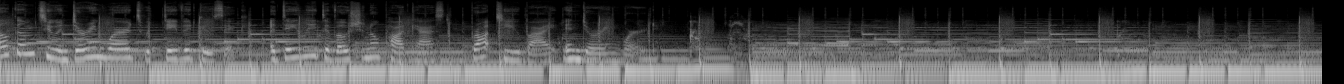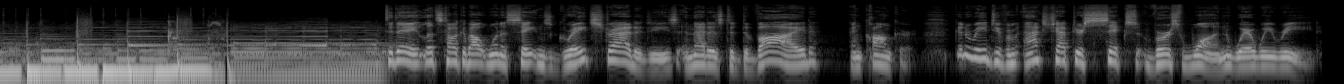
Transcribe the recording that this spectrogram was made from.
Welcome to Enduring Words with David Guzik, a daily devotional podcast brought to you by Enduring Word. Today, let's talk about one of Satan's great strategies, and that is to divide and conquer. I'm going to read you from Acts chapter 6, verse 1, where we read.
